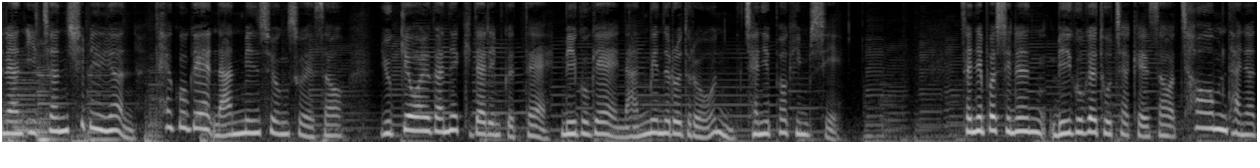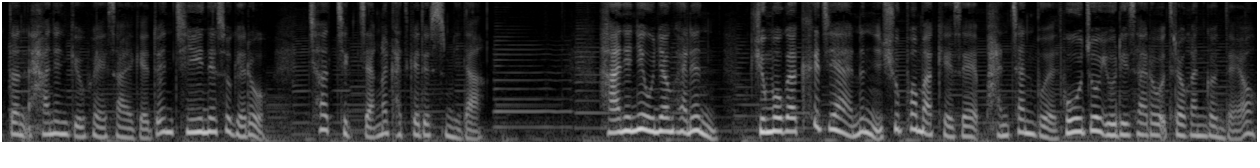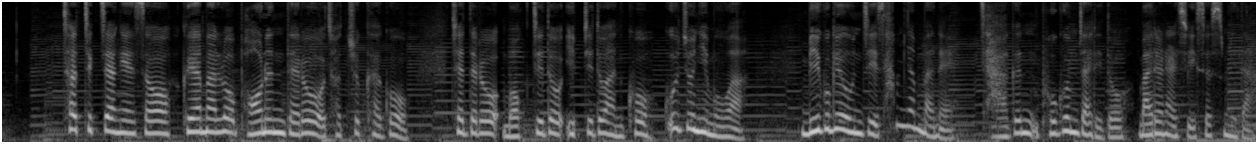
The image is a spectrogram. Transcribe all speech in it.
지난 2011년 태국의 난민 수용소에서 6개월간의 기다림 끝에 미국의 난민으로 들어온 제니퍼 김 씨. 제니퍼 씨는 미국에 도착해서 처음 다녔던 한인교회에서 알게 된 지인의 소개로 첫 직장을 갖게 됐습니다. 한인이 운영하는 규모가 크지 않은 슈퍼마켓의 반찬부에 보조 요리사로 들어간 건데요. 첫 직장에서 그야말로 버는 대로 저축하고 제대로 먹지도 입지도 않고 꾸준히 모아 미국에 온 지 3년 만에 작은 보금자리도 마련할 수 있었습니다.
